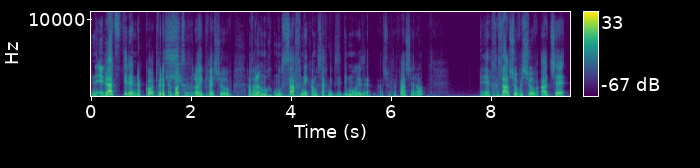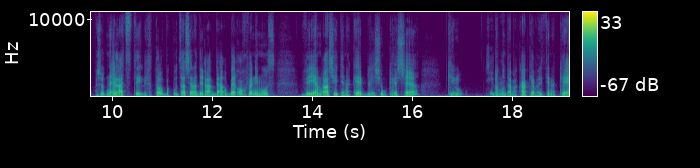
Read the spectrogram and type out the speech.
נאלצתי לנקות ולקוות שזה לא יקרה שוב, אבל המוסכניק, המוסכניק זה דימוי, זה השותפה שלו, אה, חזר שוב ושוב עד שפשוט נאלצתי לכתוב בקבוצה של הדירה בהרבה רוך ונימוס, והיא אמרה שהיא תנקה בלי שום קשר, כאילו, היא לא מודה בקקי, אבל היא תנקה.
